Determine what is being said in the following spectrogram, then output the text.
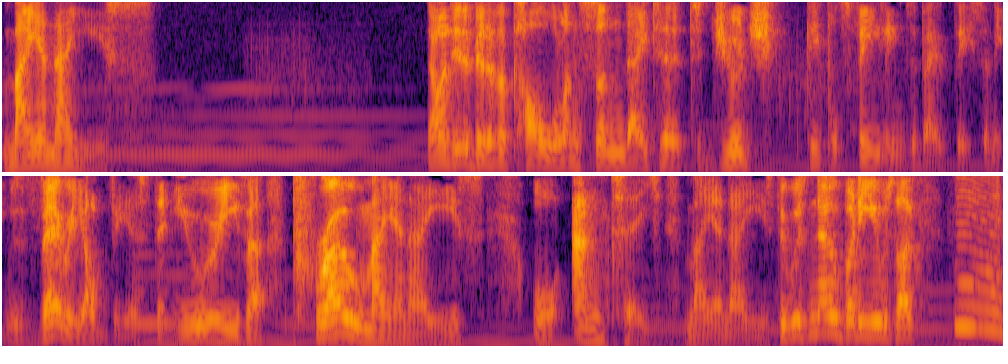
Mayonnaise. Now, I did a bit of a poll on Sunday to, to judge people's feelings about this, and it was very obvious that you were either pro mayonnaise or anti mayonnaise. There was nobody who was like, hmm,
